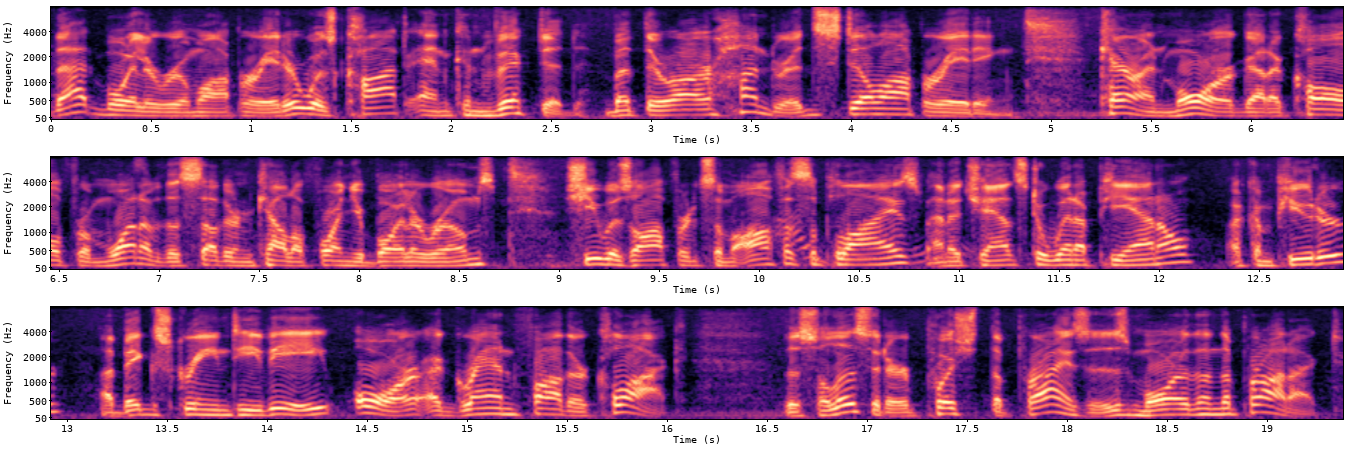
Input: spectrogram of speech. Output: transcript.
that boiler room operator was caught and convicted, but there are hundreds still operating. Karen Moore got a call from one of the Southern California boiler rooms. She was offered some office supplies and a chance to win a piano, a computer, a big screen TV, or a grandfather clock. The solicitor pushed the prizes more than the product.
